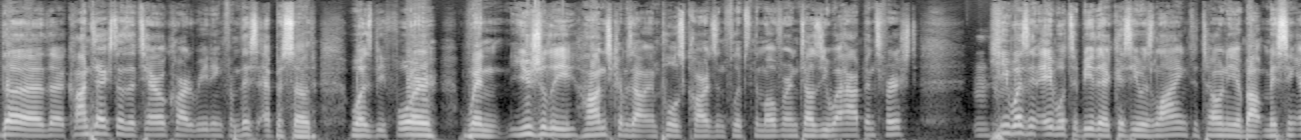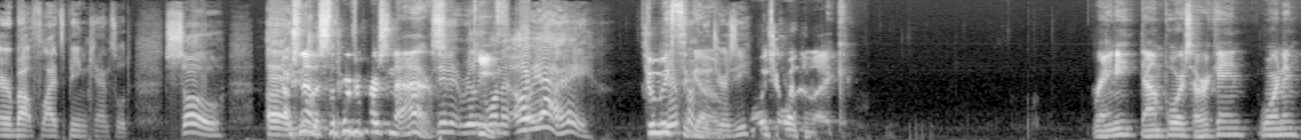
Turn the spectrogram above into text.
The the context of the tarot card reading from this episode was before when usually Hans comes out and pulls cards and flips them over and tells you what happens 1st He wasn't able to be there because he was lying to Tony about missing or about flights being canceled. So, uh, actually, no, this is the perfect person to ask. didn't really want to. Oh yeah, hey. Two weeks You're from ago, New Jersey. what was your weather like? Rainy, downpours, hurricane warning.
